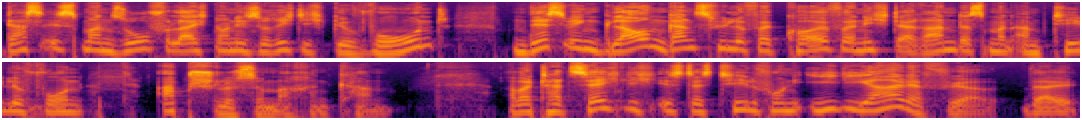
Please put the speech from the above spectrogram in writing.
Das ist man so vielleicht noch nicht so richtig gewohnt. Und deswegen glauben ganz viele Verkäufer nicht daran, dass man am Telefon Abschlüsse machen kann. Aber tatsächlich ist das Telefon ideal dafür, weil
